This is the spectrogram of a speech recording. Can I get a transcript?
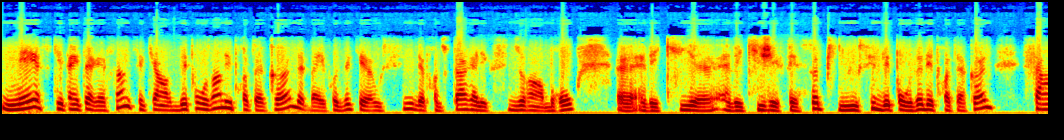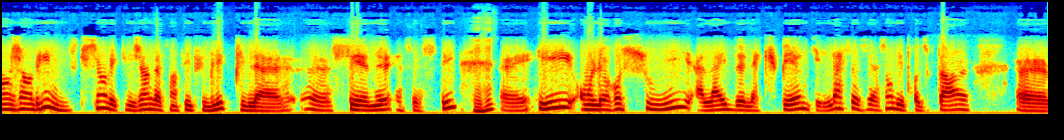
mais ce qui est intéressant, c'est qu'en déposant des protocoles, ben, il faut dire qu'il y a aussi le producteur Alexis Durambro avec qui avec qui j'ai fait ça, puis lui aussi déposait des protocoles. Ça a engendré une discussion avec les gens de la santé publique puis de la CNESST mm-hmm. et on leur a soumis à l'aide de la QPN, qui est l'Association des producteurs euh,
